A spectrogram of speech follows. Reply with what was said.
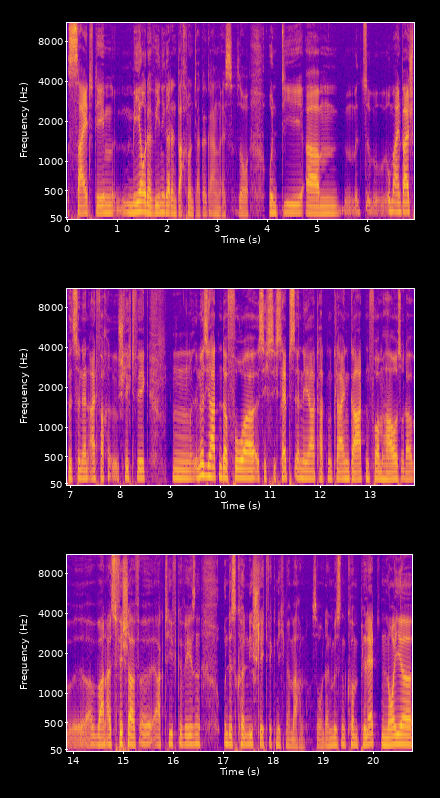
seitdem mehr oder weniger weniger den Bach runtergegangen ist. So. Und die, ähm, um ein Beispiel zu nennen, einfach äh, schlichtweg, mh, hm, ne, sie hatten davor sich, sich selbst ernährt, hatten einen kleinen Garten vorm Haus oder äh, waren als Fischer äh, aktiv gewesen und das können die schlichtweg nicht mehr machen. So, und dann müssen komplett neue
